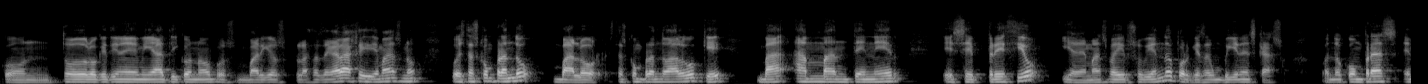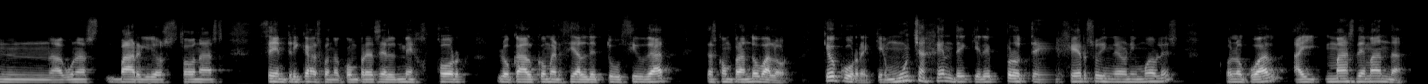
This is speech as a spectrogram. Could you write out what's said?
con todo lo que tiene mi ático, ¿no? Pues varios plazas de garaje y demás, ¿no? Pues estás comprando valor, estás comprando algo que va a mantener ese precio y además va a ir subiendo porque es un bien escaso. Cuando compras en algunos barrios, zonas céntricas, cuando compras el mejor local comercial de tu ciudad, estás comprando valor. ¿Qué ocurre? Que mucha gente quiere proteger su dinero en inmuebles, con lo cual hay más demanda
